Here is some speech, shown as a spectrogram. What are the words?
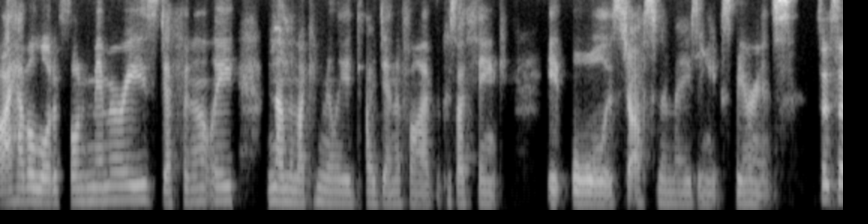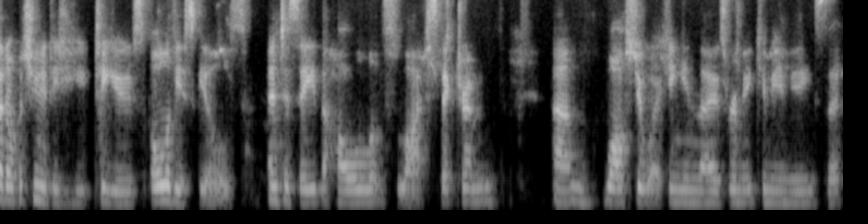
i have a lot of fond memories definitely. None that i can really identify because i think it all is just an amazing experience. So it's that opportunity to, use all of your skills and to see the whole of life spectrum um, whilst you're working in those remote communities that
